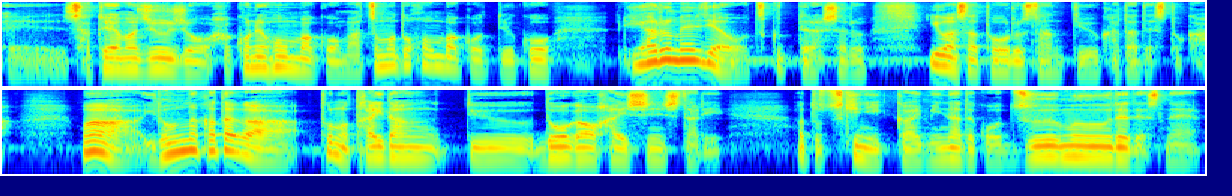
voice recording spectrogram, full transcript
えー、里山十条箱根本箱松本本箱っていうこうリアルメディアを作ってらっしゃる岩佐徹さんっていう方ですとか。まあいろんな方がとの対談っていう動画を配信したりあと月に1回みんなでこうズームでですね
